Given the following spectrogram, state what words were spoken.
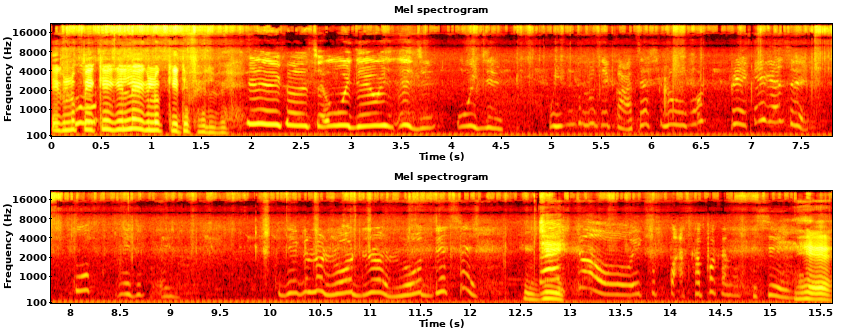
এগুলো পেকে গেলে এগুলো কেটে ফেলবে। ঠিক আছে ওই যে ওই এই যে ওই যে ওইগুলো যে কাঁচা ছিল ওপর পেকে গেছে। তো এই যে এই- যেগুলো রোদ রোদ রোদ দিচ্ছে জি। হ্যাঁ।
